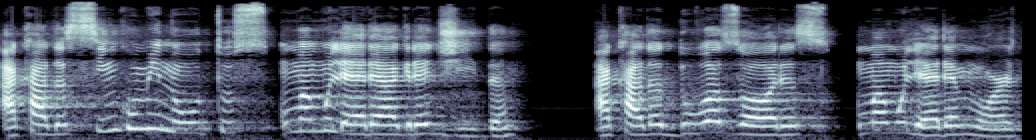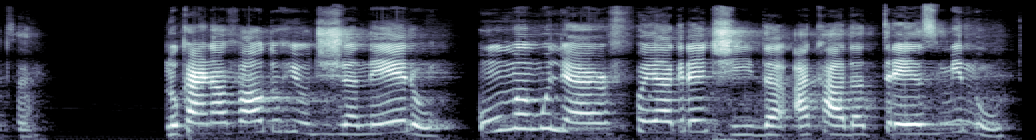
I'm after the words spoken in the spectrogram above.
A cada 5 minutos, uma mulher é agredida. A cada duas horas, uma mulher é morta. No Carnaval do Rio de Janeiro, uma mulher foi agredida a cada três minutos.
